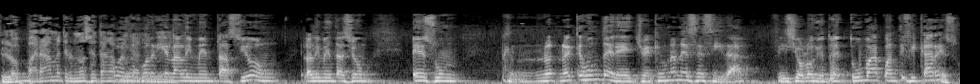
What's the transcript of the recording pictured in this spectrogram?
Los parámetros no se están Pues, aplicando porque la alimentación, la alimentación es un, no, no es que es un derecho, es que es una necesidad fisiológica. Entonces tú vas a cuantificar eso.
